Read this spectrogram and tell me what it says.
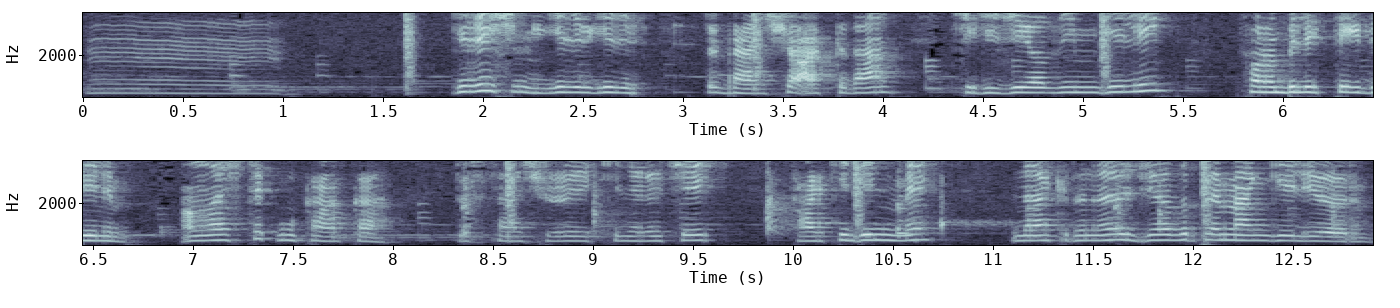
Hmm. Gelir şimdi gelir gelir. Dur ben şu arkadan çekiciyi alayım geleyim. Sonra birlikte gidelim. Anlaştık mı kanka? Dur sen şuraya kenara çek. Fark edilme. Ben arkadan aracı alıp hemen geliyorum.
